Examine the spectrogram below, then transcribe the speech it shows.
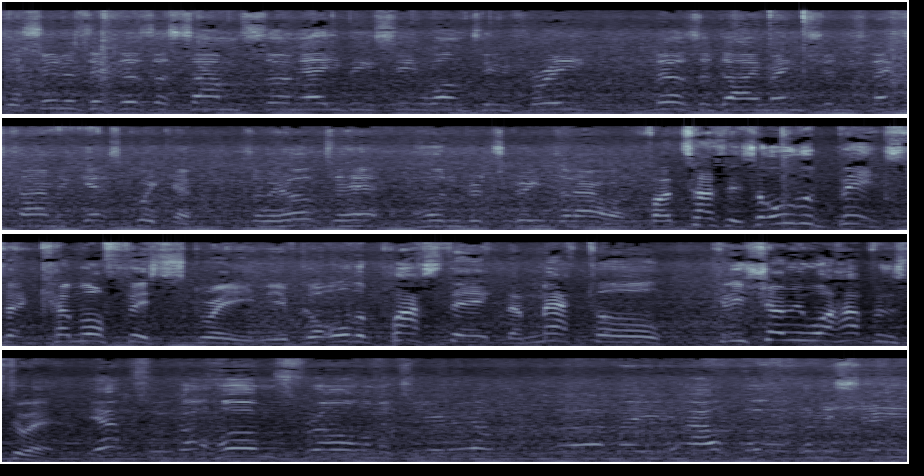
So as soon as it does a Samsung ABC123, knows the dimensions, next time it gets quicker. So we hope to hit 100 screens an hour. Fantastic. So all the bits that come off this screen, you've got all the plastic, the metal. Can you show me what happens to it? Yep, so we've got homes for all the material. Uh, the output of the machine,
